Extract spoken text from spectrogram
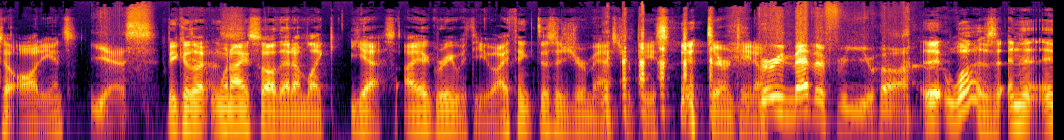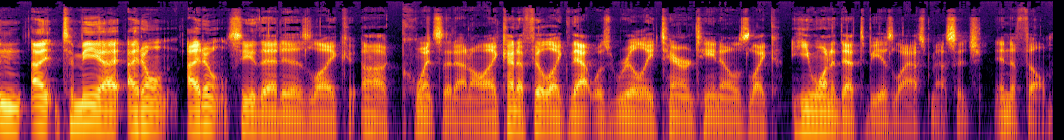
to audience. yes, Because yes. I, when I saw that, I'm like, yes, I agree with you. I think this is your masterpiece, Tarantino. very meta for you, huh? It was, and and I, to me, I, I don't I don't see that as like uh, coincidental. I kind of feel like that was really Tarantino's like he wanted that to be his last message in the film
